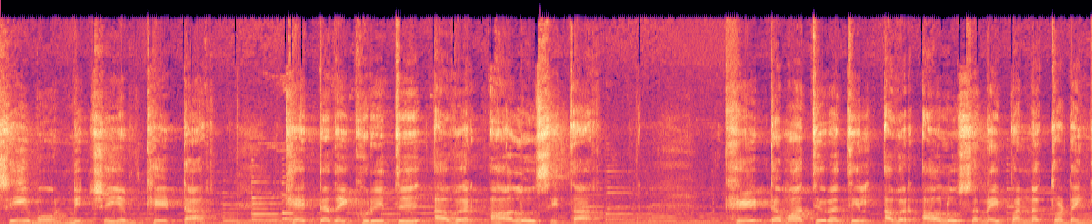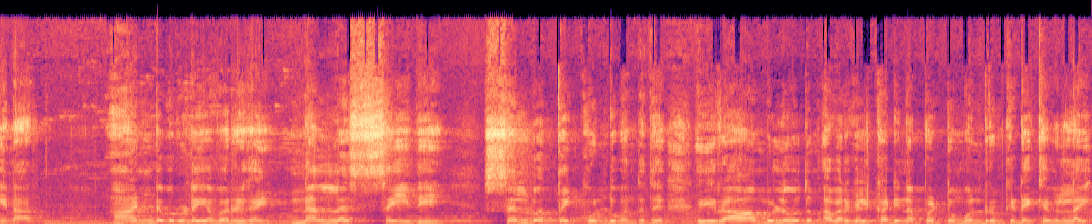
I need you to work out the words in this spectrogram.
சீமோன் நிச்சயம் கேட்டார். கேட்டதை குறித்து அவர் ஆலோசித்தார். கேட்ட மாத்திரத்தில் அவர் ஆலோசனை பண்ண தொடங்கினார். ஆண்டவருடைய வருகை நல்ல செய்தி செல்வத்தை கொண்டு வந்தது. இரா முழுவதும் அவர்கள் கடினப்பட்டும் ஒன்றும் கிடைக்கவில்லை.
